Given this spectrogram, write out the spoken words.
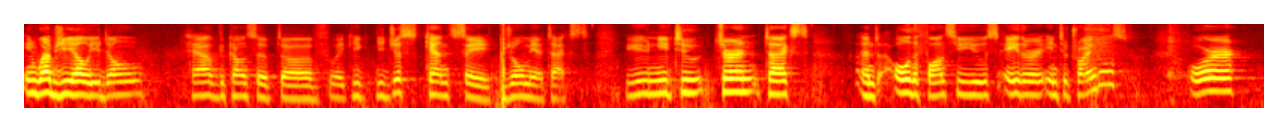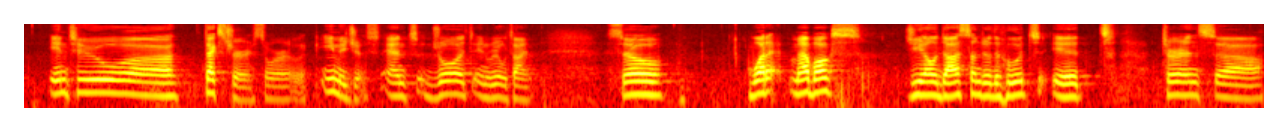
in WebGL you don't have the concept of like you, you just can't say draw me a text. You need to turn text and all the fonts you use either into triangles or into uh, textures or like images and draw it in real time. So what Mapbox GL does under the hood, it turns uh,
